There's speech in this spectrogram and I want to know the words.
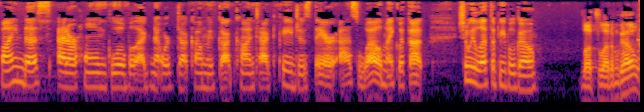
find us at our home, globalagnetwork.com. We've got contact pages there as well. Mike, with that, should we let the people go? Let's let them go.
